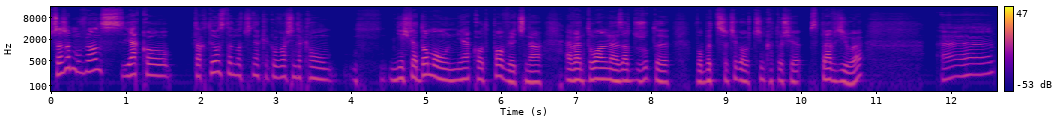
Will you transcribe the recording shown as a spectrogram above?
szczerze mówiąc, jako traktując ten odcinek jako właśnie taką nieświadomą niejako odpowiedź na ewentualne zarzuty wobec trzeciego odcinka, które się sprawdziły, e,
